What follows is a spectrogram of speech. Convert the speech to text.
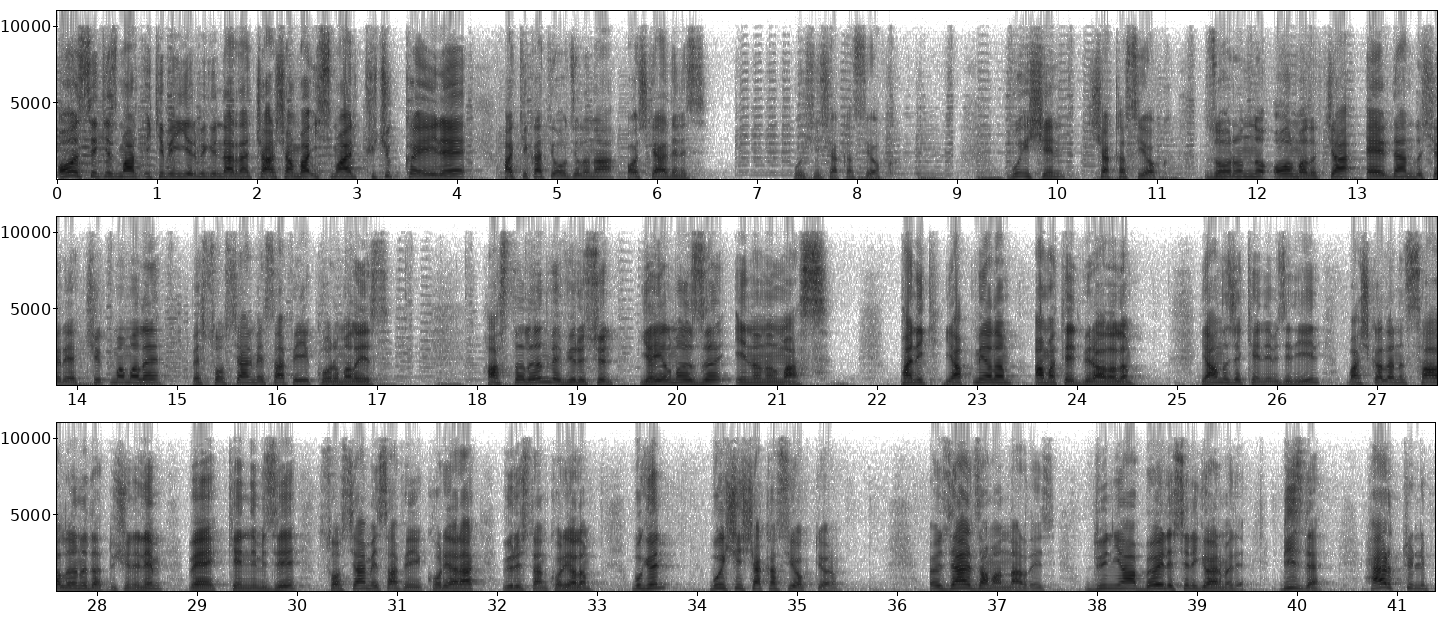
18 Mart 2020 günlerden çarşamba İsmail Küçükkaya ile Hakikat Yolculuğuna hoş geldiniz. Bu işin şakası yok. Bu işin şakası yok. Zorunlu olmadıkça evden dışarıya çıkmamalı ve sosyal mesafeyi korumalıyız. Hastalığın ve virüsün yayılma hızı inanılmaz. Panik yapmayalım ama tedbir alalım. Yalnızca kendimizi değil, başkalarının sağlığını da düşünelim ve kendimizi sosyal mesafeyi koruyarak virüsten koruyalım. Bugün bu işin şakası yok diyorum. Özel zamanlardayız. Dünya böylesini görmedi. Biz de her türlü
